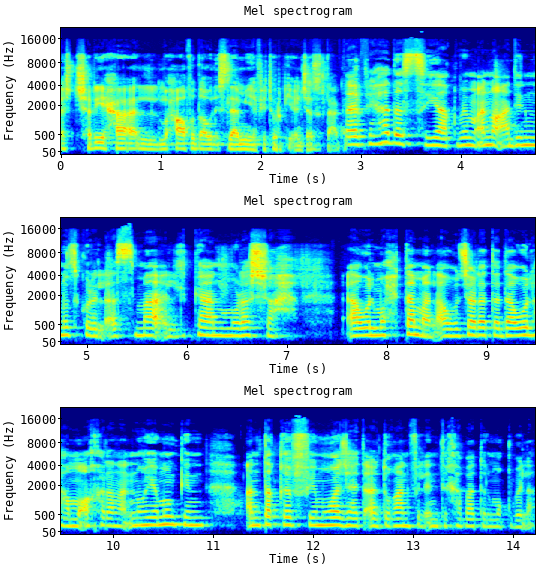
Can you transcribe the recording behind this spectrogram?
الشريحة المحافظة أو الإسلامية في تركيا إنجاز التعبير. طيب في هذا السياق بما أنه قاعدين نذكر الأسماء اللي كان مرشح أو المحتمل أو جرى تداولها مؤخرا أنه هي ممكن أن تقف في مواجهة أردوغان في الانتخابات المقبلة.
